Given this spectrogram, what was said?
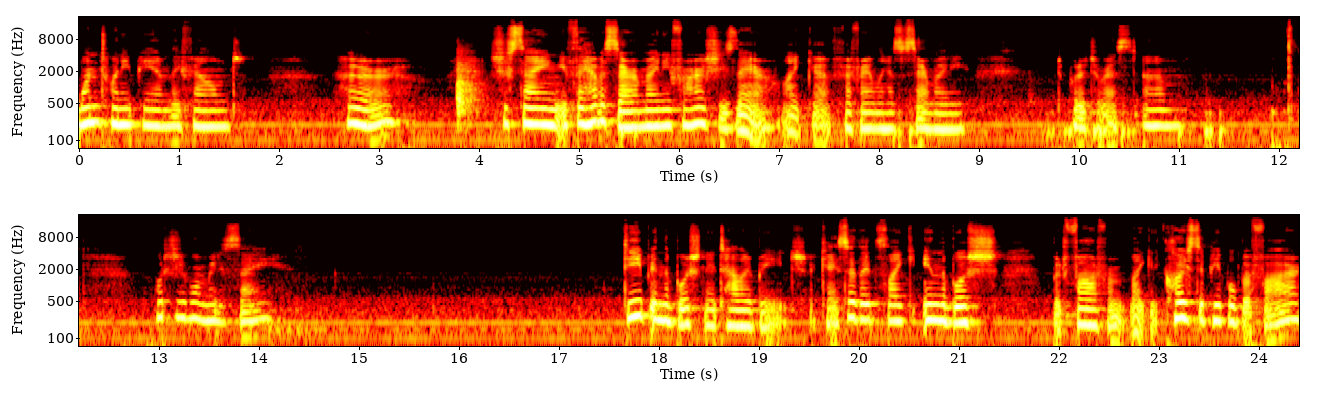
1:20 p.m. they found her. She's saying if they have a ceremony for her, she's there. Like uh, if her family has a ceremony to put her to rest. Um, what did you want me to say? Deep in the bush near Tallow Beach. Okay, so it's like in the bush, but far from like close to people but far,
